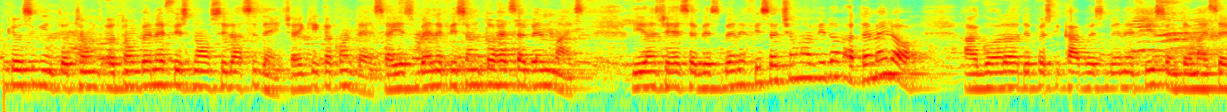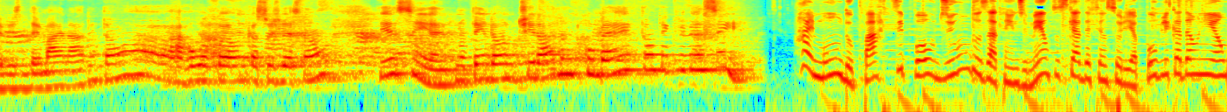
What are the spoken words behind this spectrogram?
Porque é o seguinte, eu tenho, eu tenho um benefício no auxílio acidente. Aí o que, que acontece? Aí esse benefício eu não estou recebendo mais. E antes de receber esse benefício eu tinha uma vida até melhor. Agora, depois que acabou esse benefício, não tem mais serviço, não tem mais nada, então a, a rua foi a única sugestão. E assim, não tem de onde tirar, onde comer, então tem que viver assim. Raimundo participou de um dos atendimentos que a Defensoria Pública da União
